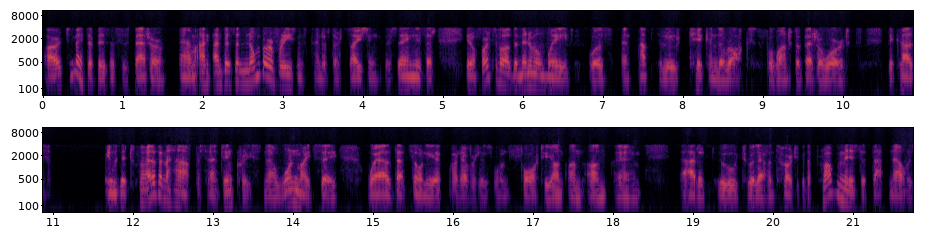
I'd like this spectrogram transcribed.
or to make their businesses better. Um, and, and there's a number of reasons kind of they're citing. They're saying is that, you know, first of all, the minimum wage was an absolute kick in the rocks, for want of a better word, because it was a 12.5% increase. Now, one might say, well, that's only a, whatever it is, 140 on, on, on um, added to, to 1130. But the problem is that that now has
